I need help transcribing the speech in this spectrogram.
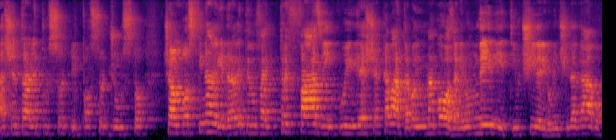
a centrare il, posto, il posto giusto. C'è un boss finale che veramente tu fai tre fasi in cui riesci a cavarti, poi una cosa che non vedi e ti uccide, ricominci da capo.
